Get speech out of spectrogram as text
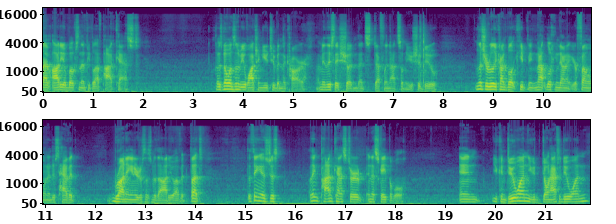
have audiobooks, and then people have podcasts. Because no one's going to be watching YouTube in the car. I mean, at least they should, and that's definitely not something you should do. Unless you're really comfortable at keeping, not looking down at your phone and just have it running and you're just listening to the audio of it. But the thing is just I think podcasts are inescapable. And you can do one, you don't have to do one.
